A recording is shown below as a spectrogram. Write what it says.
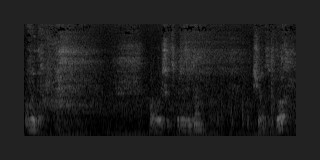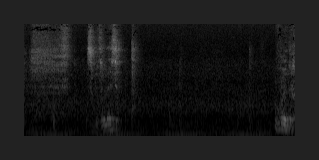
Выдох. Побольше теперь разведем. Еще раз вдох. Сопротивляйся. Выдох.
